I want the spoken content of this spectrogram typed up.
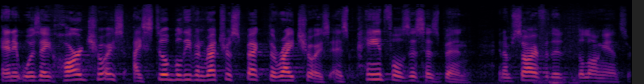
And it was a hard choice. I still believe in retrospect the right choice, as painful as this has been. And I'm sorry for the, the long answer.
